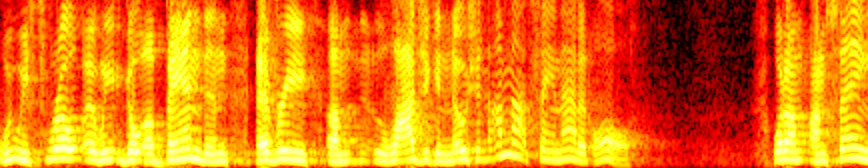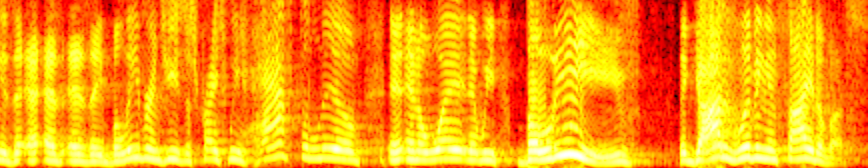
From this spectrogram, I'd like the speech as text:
we, we throw, uh, we go abandon every um, logic and notion. I'm not saying that at all. What I'm, I'm saying is that as, as a believer in Jesus Christ, we have to live in, in a way that we believe that God is living inside of us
